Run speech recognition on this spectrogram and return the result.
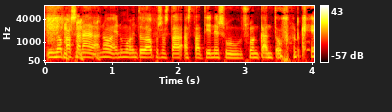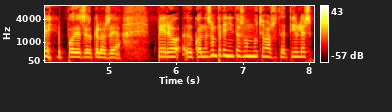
y no pasa nada, ¿no? En un momento dado pues hasta, hasta tiene su, su encanto, porque puede ser que lo sea. Pero eh, cuando son pequeñitos son mucho más susceptibles,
